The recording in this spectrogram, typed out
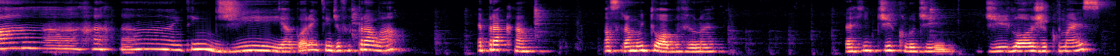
Ah, entendi. Agora eu entendi. Eu fui pra lá. É pra cá. Nossa, era muito óbvio, né? É ridículo de, de lógico, mas.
